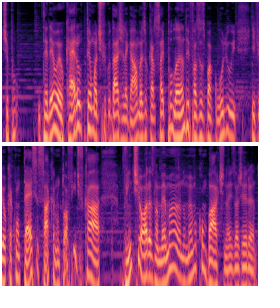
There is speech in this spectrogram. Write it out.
Tipo, entendeu? Eu quero ter uma dificuldade legal, mas eu quero sair pulando e fazer os bagulho e, e ver o que acontece, saca? Não tô afim de ficar 20 horas na mesma, no mesmo combate, né? Exagerando.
